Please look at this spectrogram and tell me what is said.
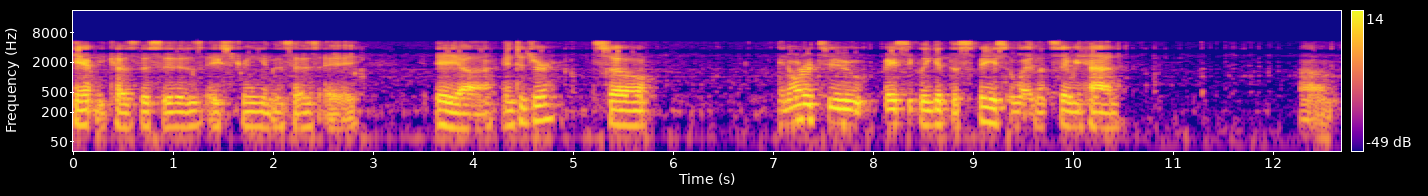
can't because this is a string and this is a a uh, integer. So in order to basically get the space away, let's say we had, um,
